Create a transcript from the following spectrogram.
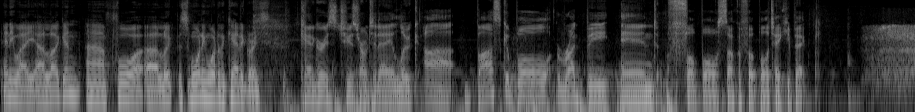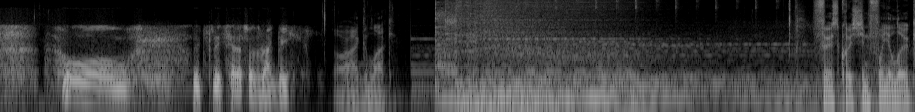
Anyway, uh, Logan, uh, for uh, Luke this morning, what are the categories? Categories to choose from today, Luke, are basketball, rugby, and football. Soccer football. Take your pick. Oh, let's, let's hit us with rugby. All right, good luck. First question for you, Luke.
